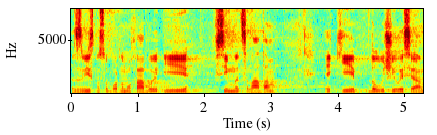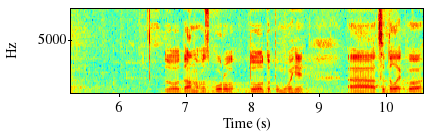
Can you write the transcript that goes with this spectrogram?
звісно, Соборному хабу і всім меценатам, які долучилися до даного збору, до допомоги. Е, Це далеко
